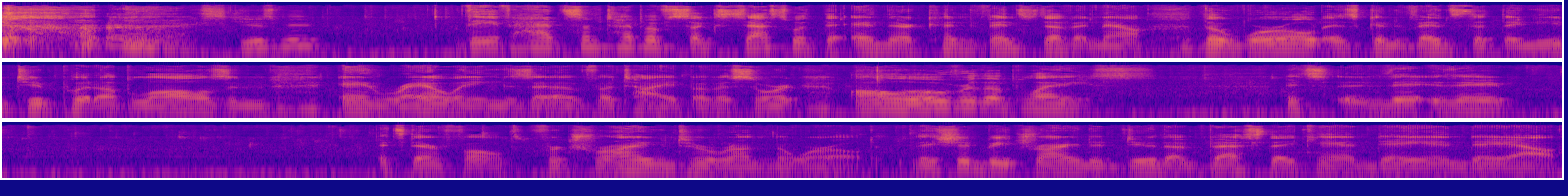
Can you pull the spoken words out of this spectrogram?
Excuse me? They've had some type of success with it and they're convinced of it now. The world is convinced that they need to put up laws and, and railings of a type, of a sort, all over the place. It's uh, they they it's their fault for trying to run the world. They should be trying to do the best they can day in, day out.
